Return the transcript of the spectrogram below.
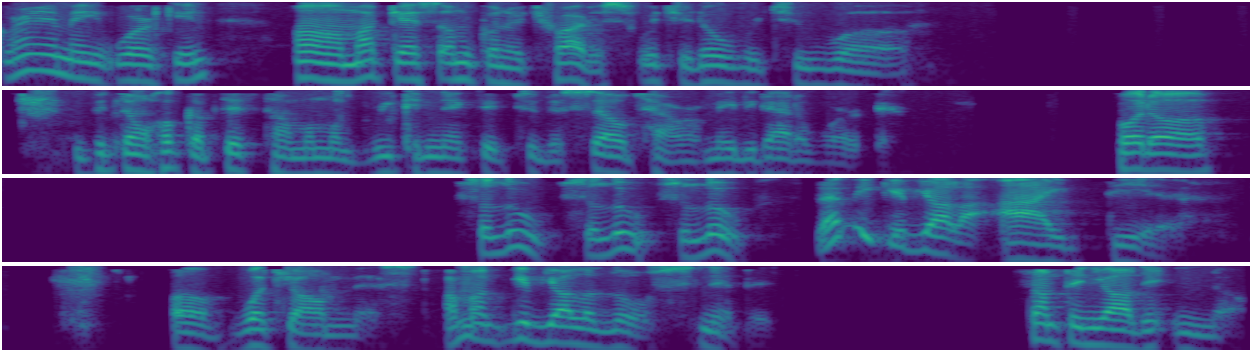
Gram ain't working. Um, I guess I'm gonna try to switch it over to. uh If it don't hook up this time, I'm gonna reconnect it to the cell tower. Maybe that'll work. But uh, salute, salute, salute. Let me give y'all an idea of what y'all missed. I'm gonna give y'all a little snippet, something y'all didn't know.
